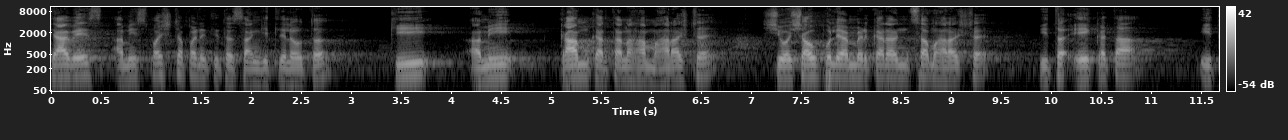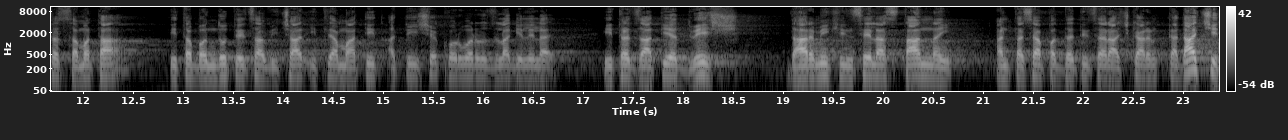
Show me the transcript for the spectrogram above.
त्यावेळेस आम्ही स्पष्टपणे तिथं सांगितलेलं होतं की आम्ही काम करताना हा महाराष्ट्र आहे. शिवशाहू फुले आंबेडकरांचा महाराष्ट्र आहे. इथं एकता इथं समता इथं बंधुतेचा विचार इथल्या मातीत अतिशय खोरवर रुजला गेलेला आहे. इथं जातीय द्वेष धार्मिक हिंसेला स्थान नाही. आणि तशा पद्धतीचं राजकारण कदाचित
